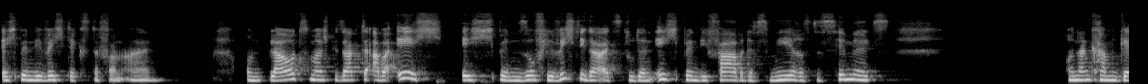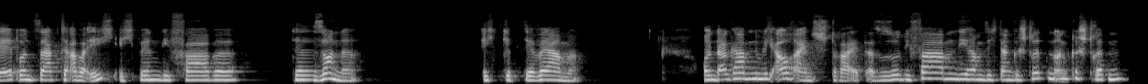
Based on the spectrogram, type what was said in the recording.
Ich bin die wichtigste von allen. Und Blau zum Beispiel sagte, aber ich, ich bin so viel wichtiger als du, denn ich bin die Farbe des Meeres, des Himmels. Und dann kam Gelb und sagte, aber ich, ich bin die Farbe der Sonne. Ich gebe dir Wärme. Und dann kam nämlich auch ein Streit. Also so die Farben, die haben sich dann gestritten und gestritten.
